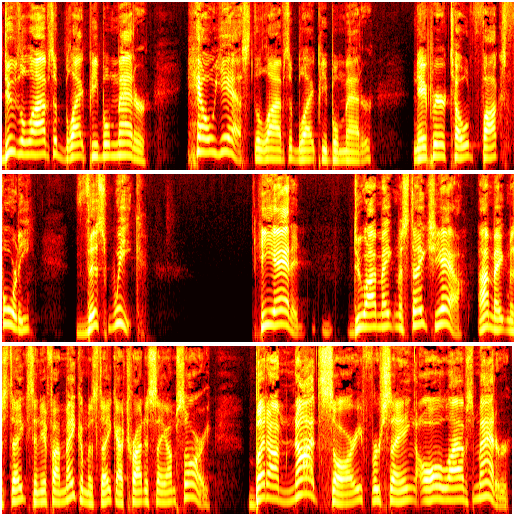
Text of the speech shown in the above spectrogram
Do the lives of black people matter? Hell yes, the lives of black people matter. Napear told Fox 40 this week. He added, Do I make mistakes? Yeah. I make mistakes, and if I make a mistake, I try to say I'm sorry. But I'm not sorry for saying all lives matter,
